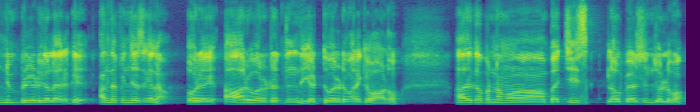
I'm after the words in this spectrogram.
இன்னும் ப்ரீடுகளும் இருக்குது அந்த ஃபிஞ்சஸுக்கெல்லாம் ஒரு ஆறு வருடத்துலேருந்து எட்டு வருடம் வரைக்கும் வாழும். அதுக்கப்புறம் நம்ம பஜ்ஜீஸ் லவ் பேர்ட்ஸ்னு சொல்லுவோம்.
